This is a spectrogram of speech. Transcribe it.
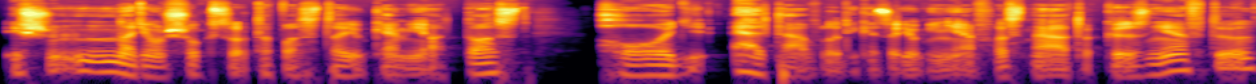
és nagyon sokszor tapasztaljuk emiatt azt, hogy eltávolodik ez a jogi nyelvhasználat a köznyelvtől,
